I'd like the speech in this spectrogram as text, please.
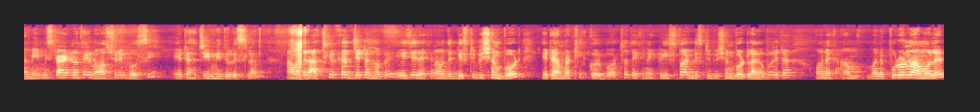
আমি মিস্টার আর্ডিনো থেকে নওয়াজ শরীফ বলছি, এটা হচ্ছে ইমিদুল ইসলাম। আমাদের আজকের কাজ যেটা হবে, এই যে দেখেন আমাদের ডিস্ট্রিবিউশন বোর্ড এটা আমরা ঠিক করব। অর্থাৎ এখানে একটু স্মার্ট ডিস্ট্রিবিউশন বোর্ড লাগাবো। এটা অনেক মানে পুরনো আমলের,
